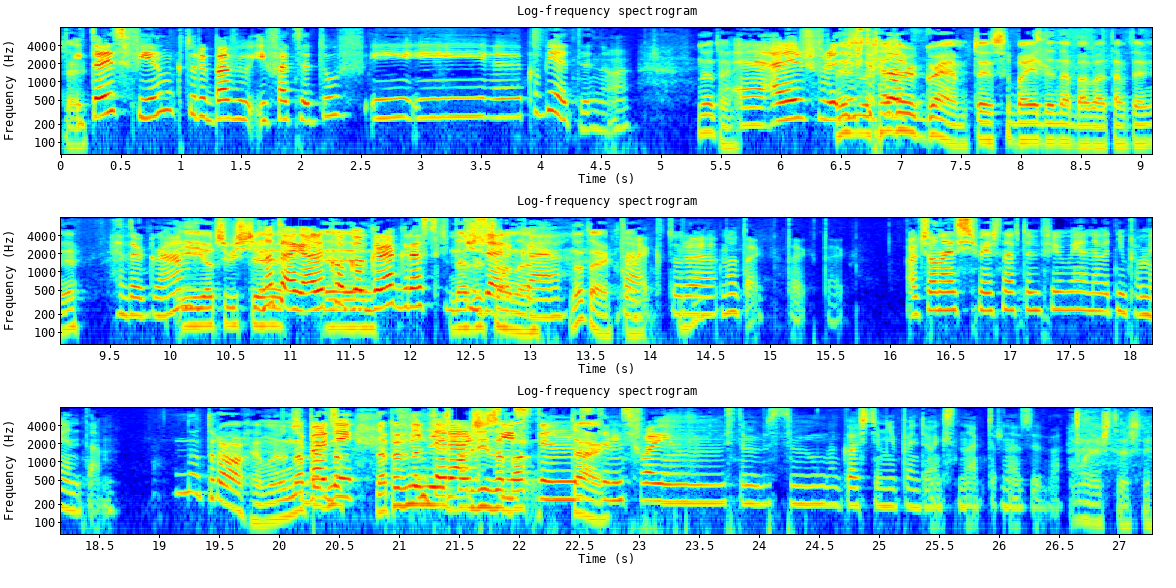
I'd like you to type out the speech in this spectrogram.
tak. I to jest film, który bawił i facetów, i, i e, kobiety, no. No tak. E, ale już, to jest już Heather tylko... Graham, to jest chyba jedyna baba tamten, nie? Heather Graham? I oczywiście... No tak, ale kogo e, gra? Gra stripteaserkę. No tak, tak. Tak, która... Mhm. No tak, tak, tak. Ale czy ona jest śmieszna w tym filmie? Ja nawet nie pamiętam. No trochę, no, na, pewno, na pewno nie jest bardziej zabawne. Z, tym, tak. z tym swoim, z tym, z tym gościem, nie pamiętam jak się ten aktor nazywa. No już też nie.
